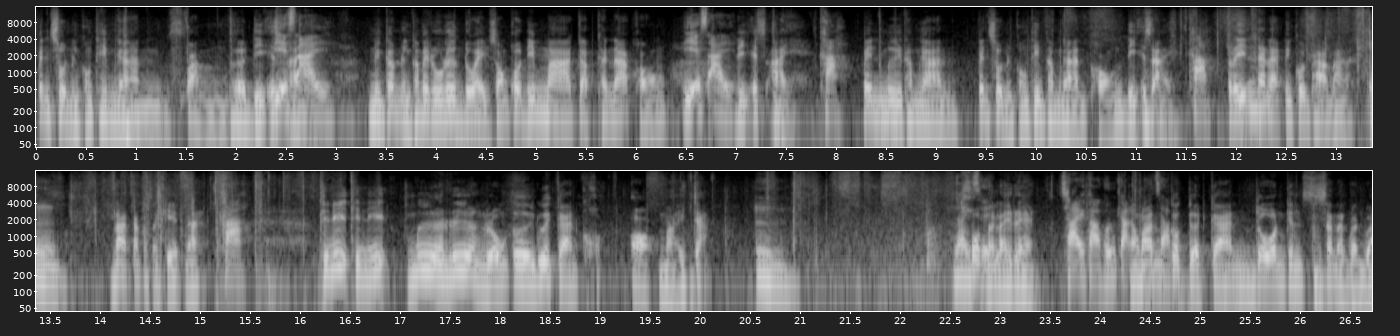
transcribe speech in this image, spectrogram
เป็นส่วนหนึ่งของทีมงานฝั่งเอ่อ DSI DSI 191เขาไม่รู้เรื่องด้วยสองคนนี้มากับคณะของ DSI DSI ค่ะ เป็นมือทำงานเป็นส่วนหนึ่งของทีมทำงานของ DSI ค่ะ ตรินนั่นแหละเป็นคนพามาอืม น่าตั้งข้อสังเกตนะ ค่ะ ทีนี้ทีนี้เมื่อเรื่องลงเอยด้วยการขอออกหมายจับอืมนั่นโทษสิมันร้ายแรง ใช่ค่ะเพิ่มการออกหมัมานยจับก็เกิดการโยนกันสนั่นหวันไหว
